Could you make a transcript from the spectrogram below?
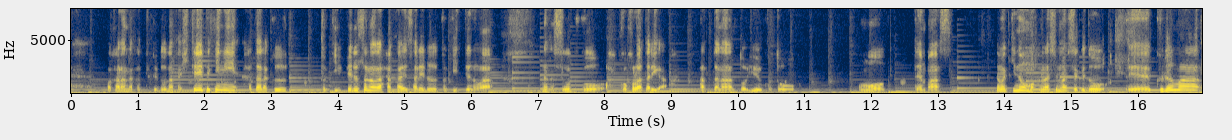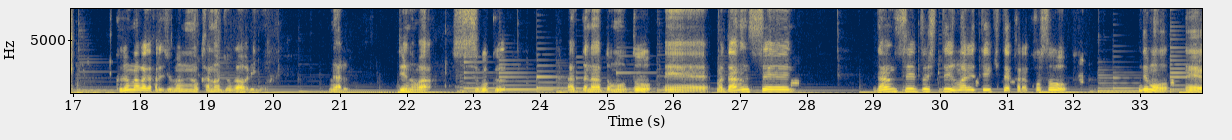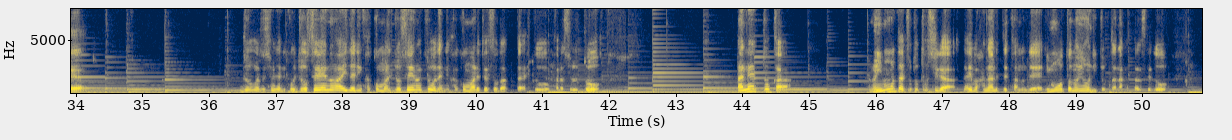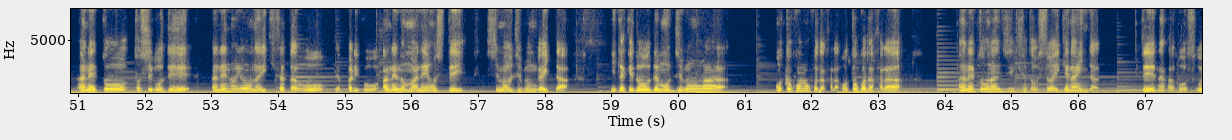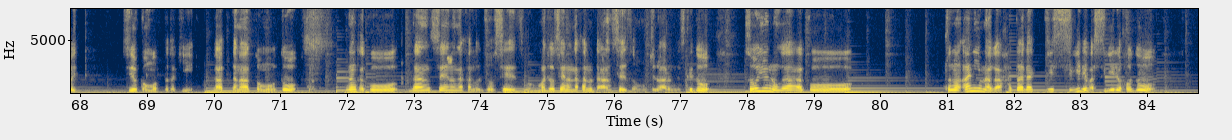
わからなかったけど、なんか否定的に働く時、ペルソナが破壊される時っていうのは、なんかすごくこう、心当たりがあったなということを思ってます。まあ、昨日も話しましたけど、えー、車、車がだから自分の彼女代わりになるっていうのは、すごくあったなと思うと、えー、まあ、男性、男性として生まれてきたからこそ、でも、えー、私みたいにこう女性の間に囲まれ、女性の兄弟に囲まれて育った人からすると、姉とか、妹はちょっと年がだいぶ離れてたので、妹のようにってことはなかったんですけど、姉と年子で、姉のような生き方を、やっぱりこう、姉の真似をしてしまう自分がいた。いたけど、でも自分は男の子だから、男だから、姉と同じ生き方をしてはいけないんだって、なんかこう、すごい強く思った時があったなと思うと、なんかこう、男性の中の女性像、まあ女性の中の男性像ももちろんあるんですけど、そういうのが、こう、そのアニマが働きすぎればすぎるほど、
